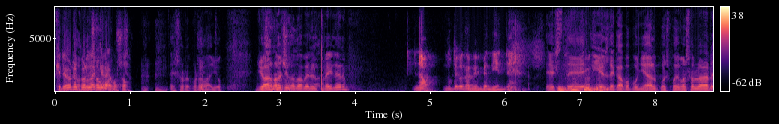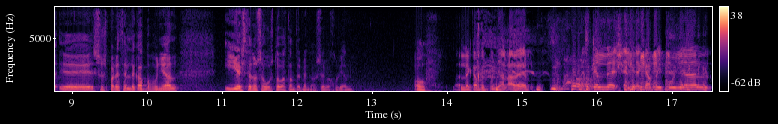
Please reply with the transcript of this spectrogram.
Creo recordar que eran 8. Eso recordaba yo. ¿Yo has llegado a ver el tráiler? No, no tengo también pendiente. Este y el de Capo Puñal, pues podemos hablar, eh, si os parece, el de Capo Puñal. Y este nos ha gustado bastante menos, ¿eh, Julián? Uf, el de Capo y Puñal. A ver, es que el de, el de Capo y Puñal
